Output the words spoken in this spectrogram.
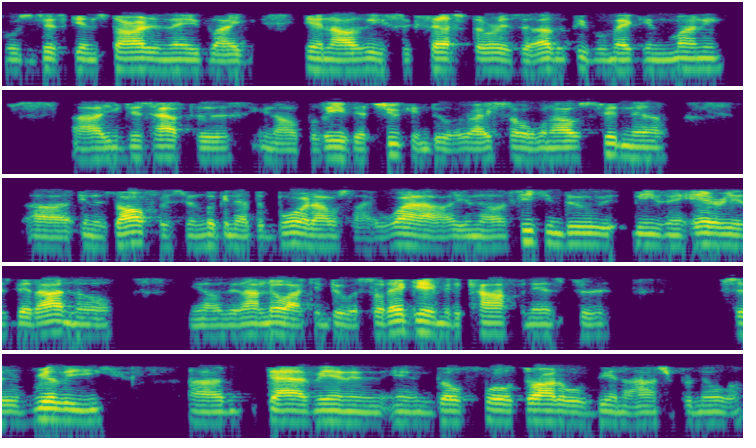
who's just getting started and they like hearing all these success stories of other people making money, uh, you just have to, you know, believe that you can do it, right? So when I was sitting there uh in his office and looking at the board, I was like, wow, you know, if he can do these in areas that I know, you know, then I know I can do it. So that gave me the confidence to to really uh, dive in and, and go full throttle with being an entrepreneur.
